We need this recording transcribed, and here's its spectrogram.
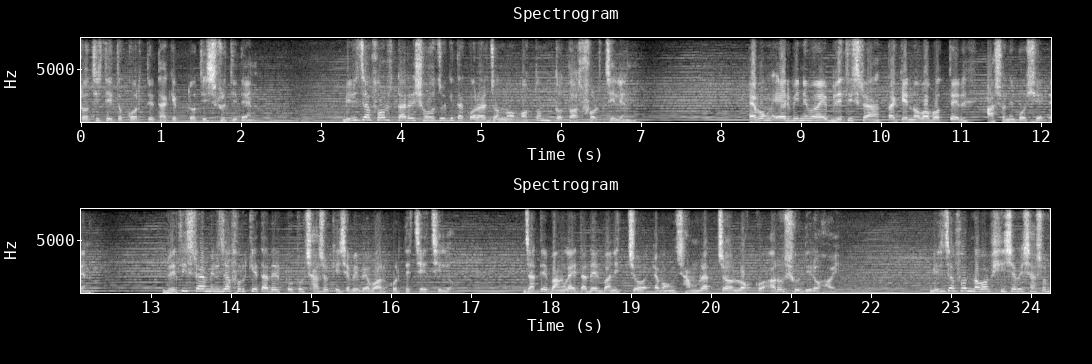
প্রতিষ্ঠিত করতে তাকে প্রতিশ্রুতি দেন। মির্জাফর তাদের সহযোগিতা করার জন্য অত্যন্ত তৎপর ছিলেন এবং এর বিনিময়ে ব্রিটিশরা তাকে নবাবত্বের আসনে বসিয়ে দেন। ব্রিটিশরা মির্জাফরকে তাদের পুতুল শাসক হিসেবে ব্যবহার করতে চেয়েছিল, যাতে বাংলায় তাদের বাণিজ্য এবং সাম্রাজ্য লক্ষ্য আরও সুদৃঢ় হয়। মির্জাফর নবাব হিসেবে শাসন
